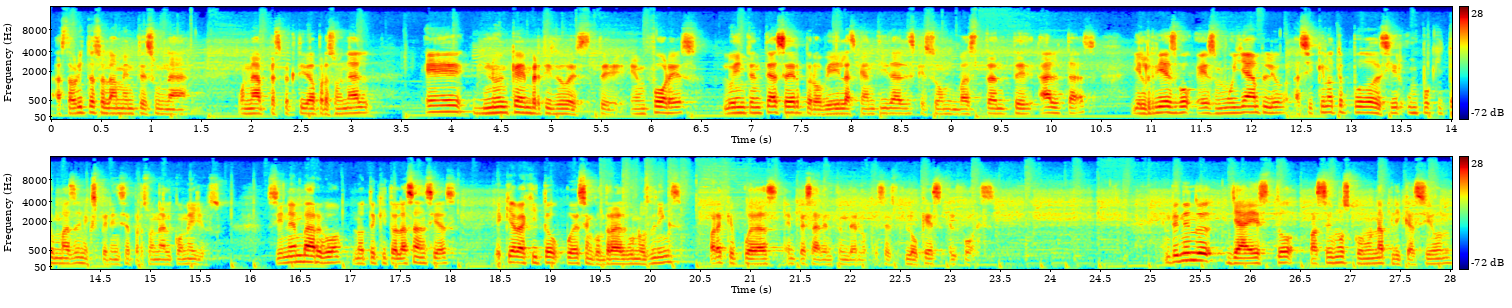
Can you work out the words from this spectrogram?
Hasta ahorita solamente es una, una perspectiva personal. Eh, nunca he invertido este, en Forex, lo intenté hacer, pero vi las cantidades que son bastante altas y el riesgo es muy amplio, así que no te puedo decir un poquito más de mi experiencia personal con ellos. Sin embargo, no te quito las ansias y aquí abajito puedes encontrar algunos links para que puedas empezar a entender lo que es, lo que es el Forex. Entendiendo ya esto, pasemos con una aplicación,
